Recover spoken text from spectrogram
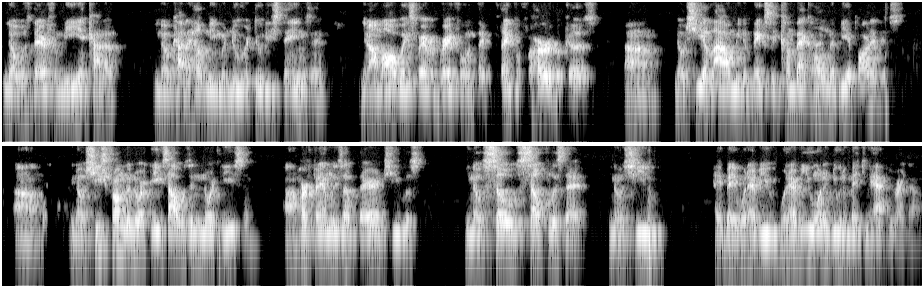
you know, was there for me and kind of, you know, kind of helped me maneuver through these things. And, you know, I'm always forever grateful and th- thankful for her because, um, you know, she allowed me to basically come back home and be a part of this. Um, you know, she's from the Northeast. I was in the Northeast and um, her family's up there. And she was, you know, so selfless that, you know, she, hey, babe, whatever you, whatever you want to do to make you happy right now.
